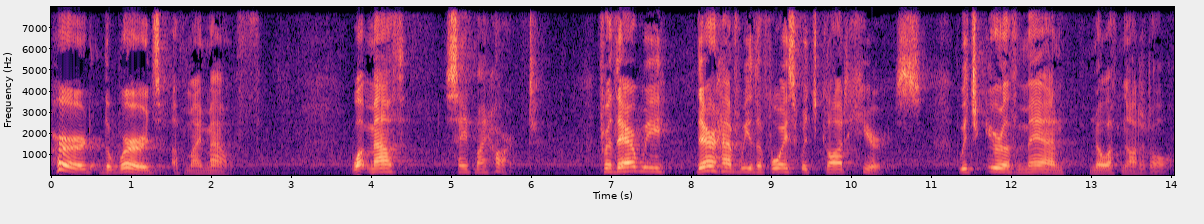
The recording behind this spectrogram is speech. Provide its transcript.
heard the words of my mouth. What mouth save my heart? For there we there have we the voice which God hears, which ear of man knoweth not at all.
